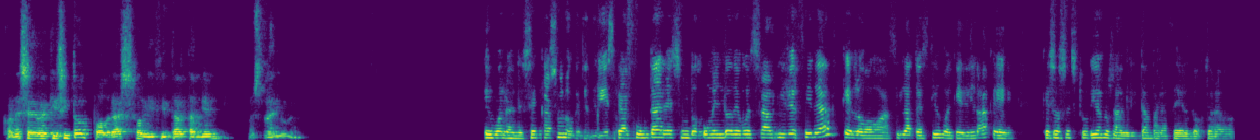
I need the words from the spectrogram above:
Con ese requisito podrás solicitar también Nuestra ayuda. Y bueno, en ese caso lo que tendríais que adjuntar es un documento de vuestra universidad que lo así la testigo y que diga que, esos estudios os habilitan para hacer el doctorado.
